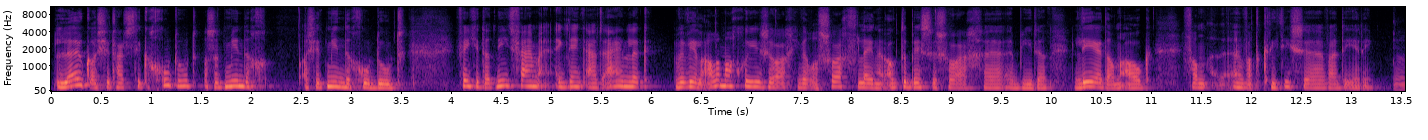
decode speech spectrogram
leuk als je het hartstikke goed doet. Als, het minder, als je het minder goed doet, vind je dat niet fijn. Maar ik denk uiteindelijk, we willen allemaal goede zorg. Je wil als zorgverlener ook de beste zorg uh, bieden. Leer dan ook van een wat kritische waardering. Ja.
